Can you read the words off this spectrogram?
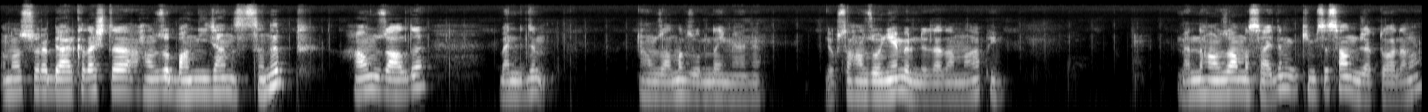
Ondan sonra bir arkadaş da Hanzo banlayacağını sanıp Hanzo aldı. Ben dedim Hanzo almak zorundayım yani. Yoksa Hanzo oynayamıyorum dedi adam ne yapayım. Ben de Hanzo almasaydım kimse salmayacaktı o adama.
